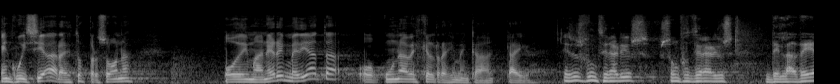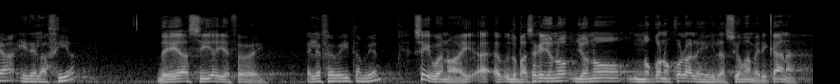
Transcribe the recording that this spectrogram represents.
enjuiciar a estas personas o de manera inmediata o una vez que el régimen caiga. ¿Esos funcionarios son funcionarios de la DEA y de la CIA? DEA, CIA y FBI. ¿El FBI también? Sí, bueno, hay, lo que pasa es que yo no, yo no, no conozco la legislación americana.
